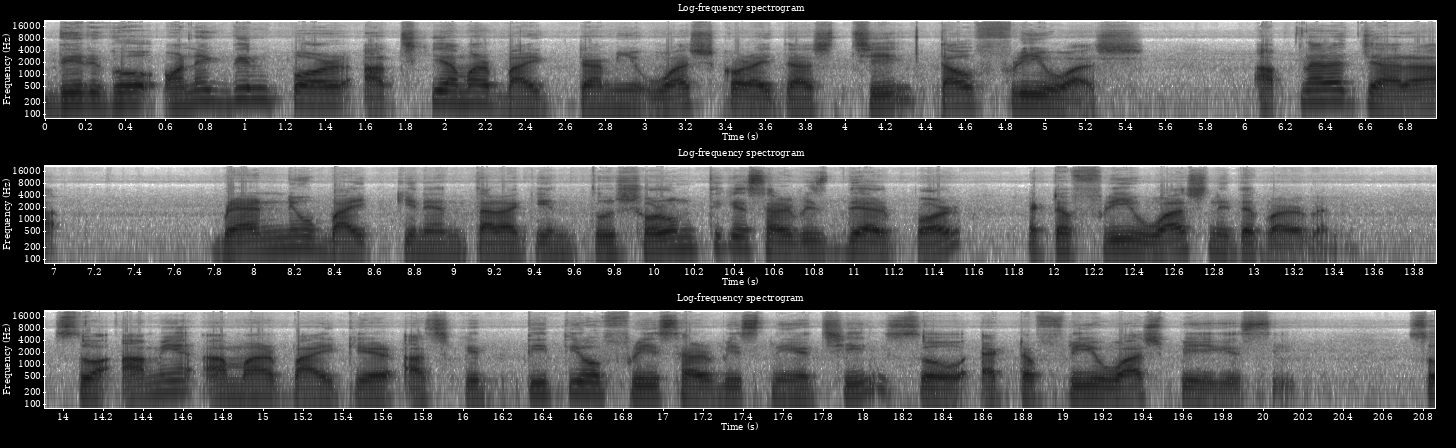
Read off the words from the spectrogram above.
দীর্ঘ অনেক দিন পর আজকে আমার বাইকটা আমি ওয়াশ করাইতে আসছি, তাও ফ্রি ওয়াশ আপনারা যারা ব্র্যান্ড নিউ বাইক কিনেন, তারা কিন্তু শোরুম থেকে সার্ভিস দেওয়ার পর একটা ফ্রি ওয়াশ নিতে পারবেন। সো আমি আমার বাইকের আজকে তৃতীয় ফ্রি সার্ভিস নিয়েছি সো একটা ফ্রি ওয়াশ পেয়ে গেছি। সো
